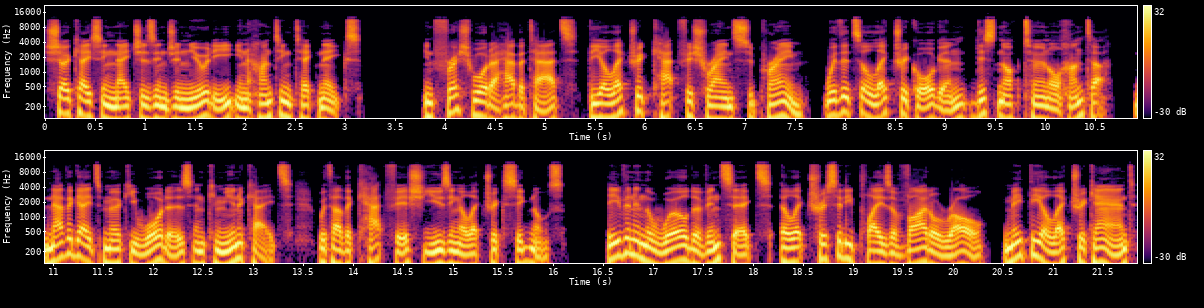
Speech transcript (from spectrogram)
showcasing nature's ingenuity in hunting techniques. In freshwater habitats, the electric catfish reigns supreme. With its electric organ, this nocturnal hunter navigates murky waters and communicates with other catfish using electric signals. Even in the world of insects, electricity plays a vital role. Meet the electric ant,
